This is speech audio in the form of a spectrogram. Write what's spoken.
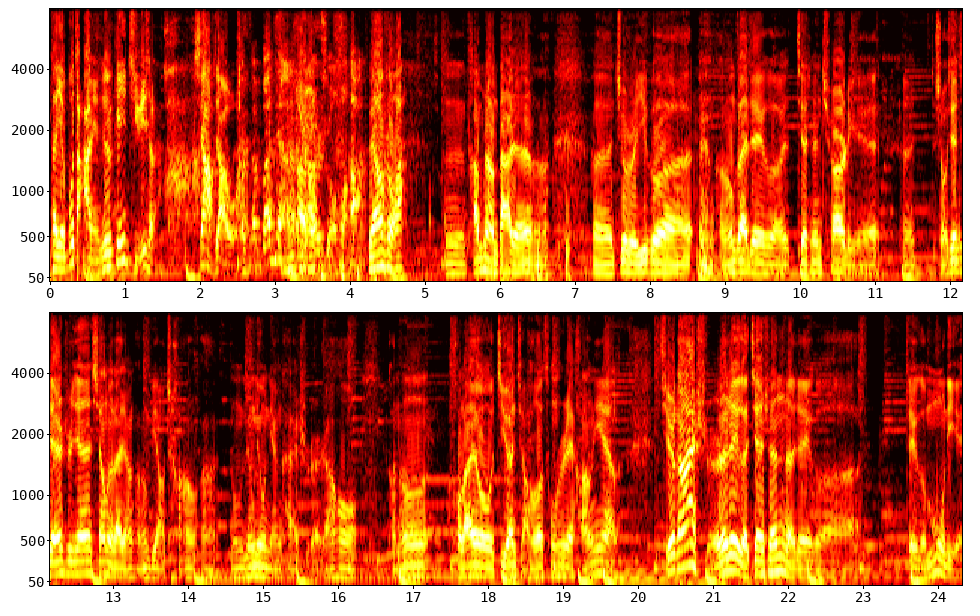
他也不打你，就是给你举起来。吓唬吓我？咱半天还让人说话。刘洋说话，嗯，谈不上达人啊，呃，就是一个 可能在这个健身圈里，呃，首先健身时间相对来讲可能比较长啊，从零六年开始，然后可能后来又机缘巧合从事这行业了。其实刚开始的这个健身的这个这个目的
